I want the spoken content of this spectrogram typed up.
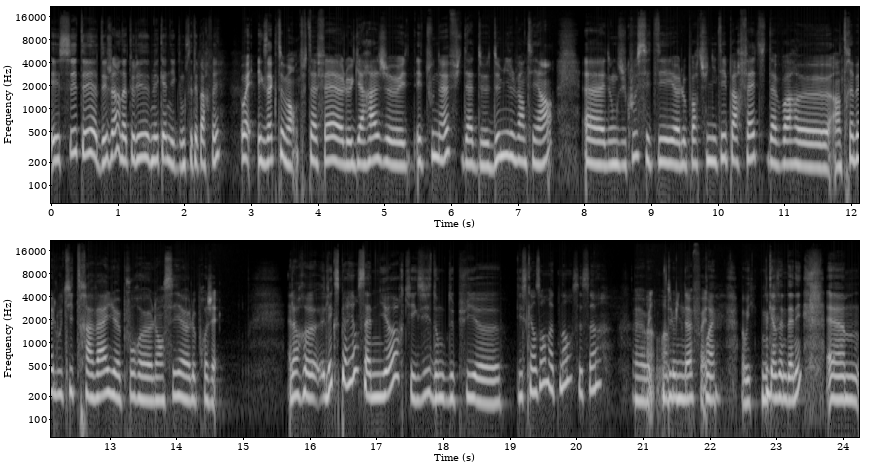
et c'était déjà un atelier mécanique, donc c'était parfait oui, exactement, tout à fait. Le garage euh, est, tout neuf, il date de 2021. Euh, donc du coup, c'était euh, l'opportunité parfaite d'avoir un très bel outil de travail pour lancer le projet. Alors, l'expérience à Niort, qui existe donc depuis 10-15 ans maintenant, c'est ça? Euh, oui, 2009, ouais. Ah oui, une quinzaine d'années. Euh,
